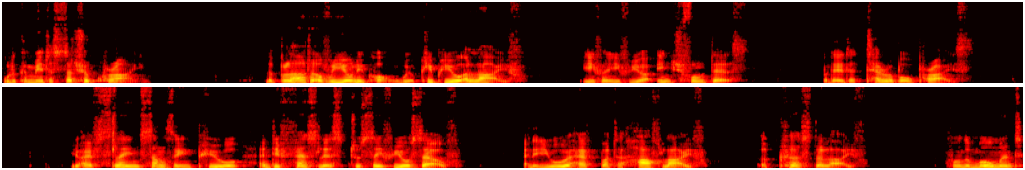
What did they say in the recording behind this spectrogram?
would commit such a crime. The blood of a unicorn will keep you alive, even if you are inch from death, but at a terrible price. You have slain something pure and defenseless to save yourself, and you will have but a half life, a cursed life, from the moment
